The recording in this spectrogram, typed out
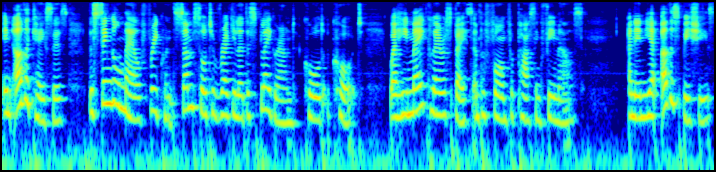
In other cases, the single male frequents some sort of regular display ground, called a court, where he may clear a space and perform for passing females. And in yet other species,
